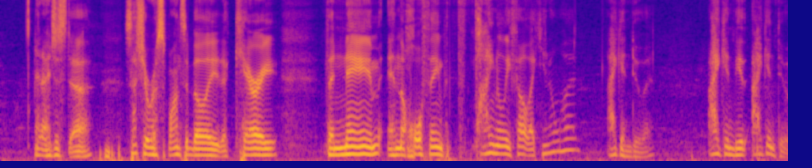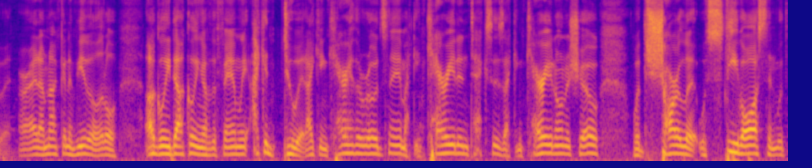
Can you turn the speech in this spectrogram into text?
and I just uh, such a responsibility to carry the name and the whole thing. But finally felt like you know what, I can do it. I can be. I can do it. All right. I'm not going to be the little ugly duckling of the family. I can do it. I can carry the Rhodes name. I can carry it in Texas. I can carry it on a show with Charlotte, with Steve Austin, with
